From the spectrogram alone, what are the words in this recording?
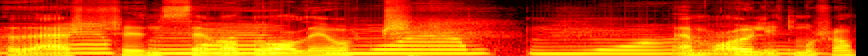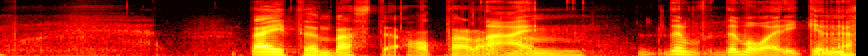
Det der syns jeg var dårlig gjort. Den var jo litt morsom. Det er ikke den beste jeg har hatt her, da. Nei. Men Det, det var ikke det.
